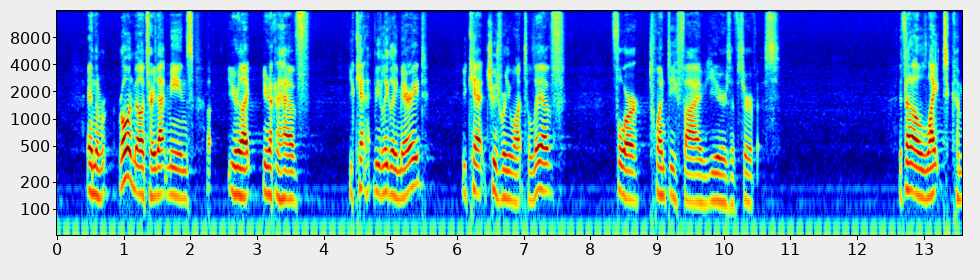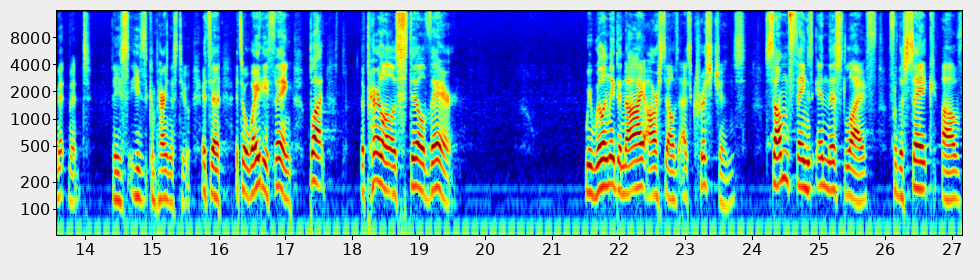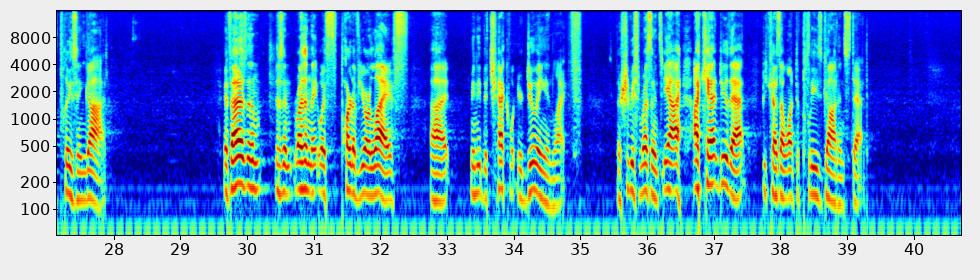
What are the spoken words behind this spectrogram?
In the Roman military, that means uh, you're like you're not going to have, you can't be legally married, you can't choose where you want to live for 25 years of service. It's not a light commitment that he's, he's comparing this to. It's a, it's a weighty thing, but the parallel is still there. We willingly deny ourselves as Christians some things in this life for the sake of pleasing God. If that doesn't, doesn't resonate with part of your life, uh, we need to check what you're doing in life. There should be some resonance. Yeah, I, I can't do that because I want to please God instead.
